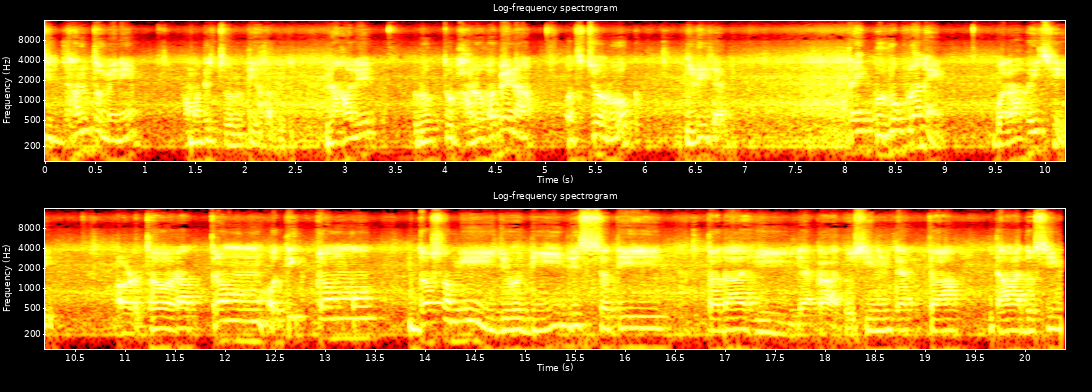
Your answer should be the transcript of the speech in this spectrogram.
সিদ্ধান্ত মেনে আমাদের চলতে হবে। না হলে রোগ তো ভালো হবে না, অথচ রোগ বেড়ে যাবে। তাই পূর্বপুরাণে বলা হয়েছে, অর্ধরাত্রম অতিক্রম দশমী যদি দৃশ্যতে তদা হি একাদশীম ত্যাক্তা দ্বাদশীম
